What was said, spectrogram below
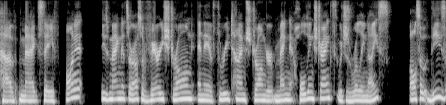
have MagSafe on it. These magnets are also very strong and they have three times stronger magnet holding strength, which is really nice. Also, these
